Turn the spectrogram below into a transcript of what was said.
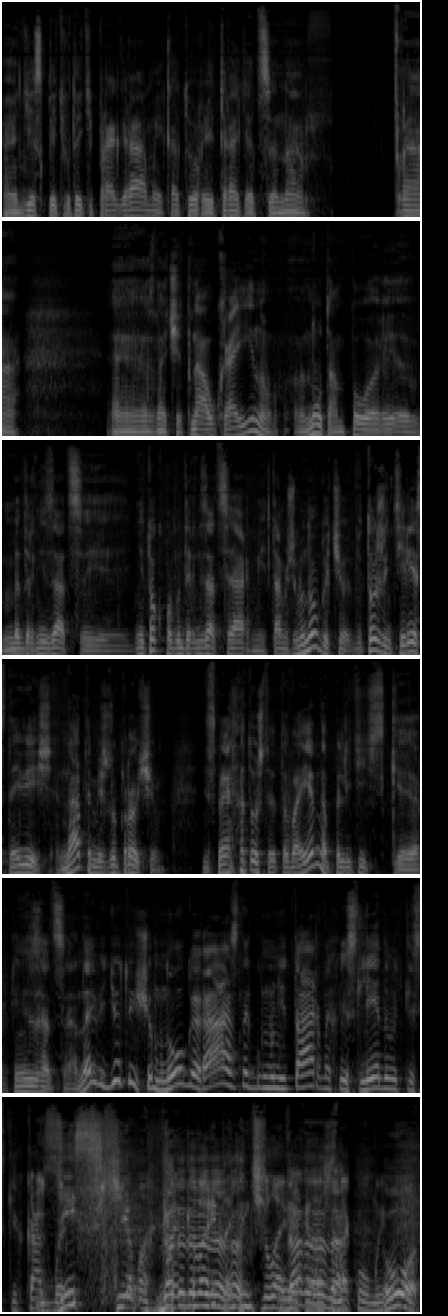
дескать, вот эти программы, которые тратятся на а, э, значит, на Украину, ну, там, по модернизации, не только по модернизации армии, там же много чего, тоже интересная вещь. НАТО, между прочим, несмотря на то, что это военно-политическая организация, она ведет еще много разных гуманитарных, исследовательских как Есть бы... Есть схема, да, да, да, да, один человек, да, да, да, знакомый. Вот.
